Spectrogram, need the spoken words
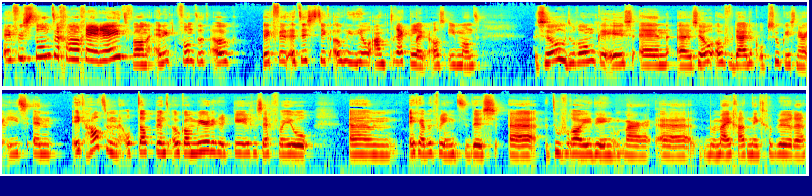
ik verstond er gewoon geen reet van. En ik vond het ook. Ik vind, het is natuurlijk ook niet heel aantrekkelijk als iemand zo dronken is en uh, zo overduidelijk op zoek is naar iets. En ik had toen op dat punt ook al meerdere keren gezegd van joh, um, ik heb een vriend, dus uh, doe vooral je ding, maar uh, bij mij gaat niks gebeuren.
